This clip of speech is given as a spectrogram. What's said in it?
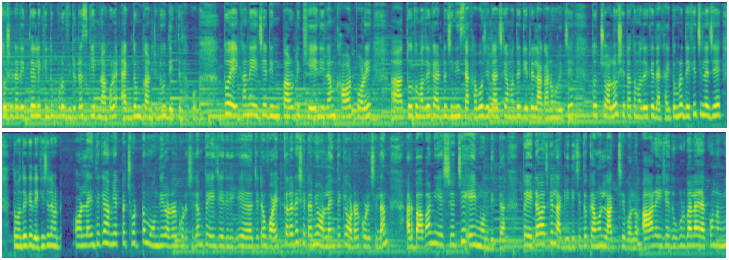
তো সেটা দেখতে গেলে কিন্তু পুরো ভিডিওটা স্কিপ না করে একদম কন্টিনিউ দেখতে থাকো। তো এখানে এই যে ডিম পাউরুটি খেয়ে নিলাম। খাওয়ার পরে তো তোমাদেরকে একটা জিনিস দেখাবো, যেটা আজকে আমাদের গেটে লাগানো হয়েছে। তো চলো সেটা তোমাদেরকে দেখাই। তোমরা দেখেছিলে যে, তোমাদেরকে দেখেছিলাম অনলাইন থেকে আমি একটা ছোট্ট মন্দির অর্ডার করেছিলাম। তো এই যে যেটা হোয়াইট কালারের সেটা আমি অনলাইন থেকে অর্ডার করেছিলাম। আর বাবা নিয়ে এসে হচ্ছে এই মন্দিরটা। তো এটাও আজকে লাগিয়ে দিয়েছে। তো কেমন লাগছে বলো। আর এই যে দুপুরবেলায় এখন আমি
